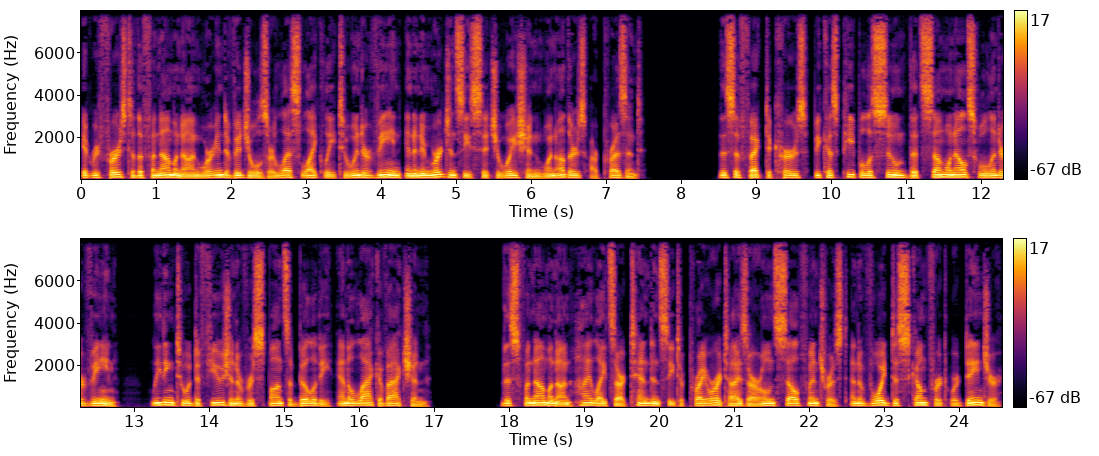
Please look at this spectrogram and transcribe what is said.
It refers to the phenomenon where individuals are less likely to intervene in an emergency situation when others are present. This effect occurs because people assume that someone else will intervene, leading to a diffusion of responsibility and a lack of action. This phenomenon highlights our tendency to prioritize our own self-interest and avoid discomfort or danger,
